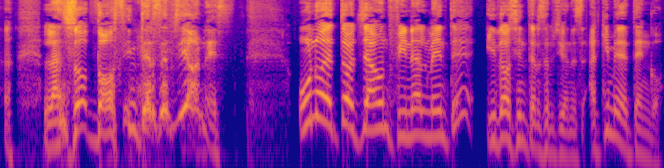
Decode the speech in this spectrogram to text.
lanzó dos intercepciones. Uno de touchdown finalmente y dos intercepciones. Aquí me detengo.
